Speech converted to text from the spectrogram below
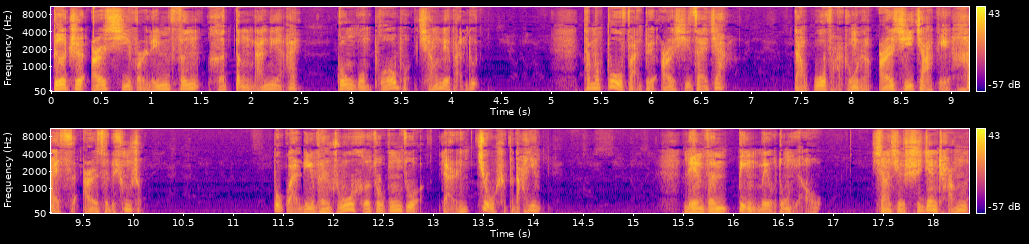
得知儿媳妇林芬和邓楠恋爱。公公婆婆强烈反对，他们不反对儿媳再嫁，但无法容忍儿媳嫁给害死儿子的凶手。不管林芬如何做工作，两人就是不答应。林芬并没有动摇，相信时间长了，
